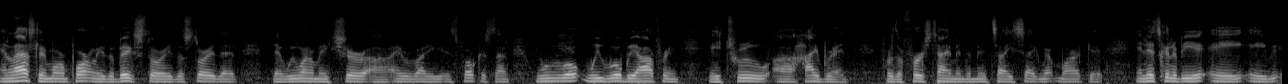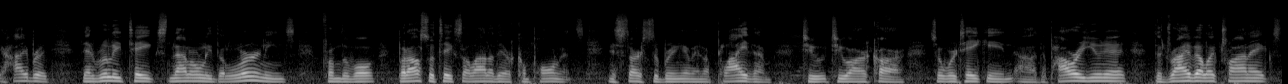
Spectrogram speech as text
And lastly, more importantly, the big story, the story that, that we want to make sure uh, everybody is focused on, we will, we will be offering a true uh, hybrid for the first time in the mid-size segment market. And it's going to be a, a hybrid that really takes not only the learnings from the Volt, but also takes a lot of their components and starts to bring them and apply them to, to our car. So we're taking uh, the power unit, the drive electronics,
